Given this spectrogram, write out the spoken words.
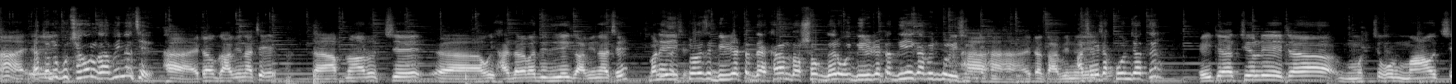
হ্যাঁ এতটুকু ছাগল গাভিন আছে? হ্যাঁ এটাও গাভিন আছে। আপনার হচ্ছে ওই হায়দ্রাবাদি দিয়ে গাভিন আছে। মানে আছে। একটু আগে যে ব্রিডারটা দেখালাম দর্শকদের ওই ব্রিডারটা দিয়েই গাভিন করিয়েছে হ্যাঁ হ্যাঁ হ্যাঁ এটা গাভিন আচ্ছা এটা কোন জাতের? এইটা অ্যাকচুয়ালি এটা হচ্ছে ওর মা হচ্ছে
